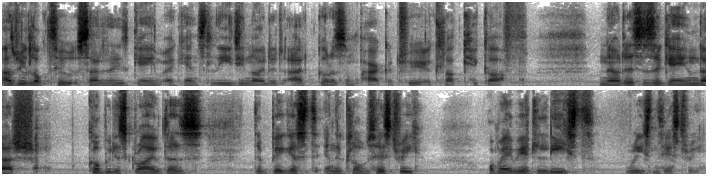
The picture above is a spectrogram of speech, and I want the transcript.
as we look to Saturday's game against Leeds United at Goodison Park at 3 o'clock kickoff. Now, this is a game that could be described as the biggest in the club's history, or maybe at least recent history.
